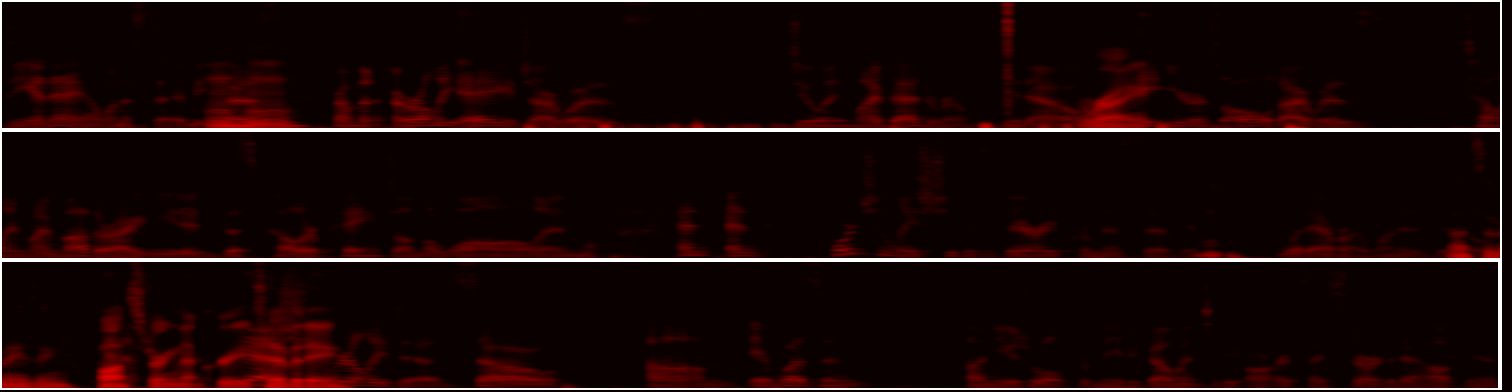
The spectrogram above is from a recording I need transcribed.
DNA. I want to say because Mhm. from an early age, I was doing my bedroom. You know, Right. eight years old, I was telling my mother I needed this color paint on the wall, and and and fortunately, she was very permissive in whatever I wanted to do. That's amazing. Fostering that creativity. Yeah, she really did. So um, it wasn't unusual for me to go into the arts. I started out in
